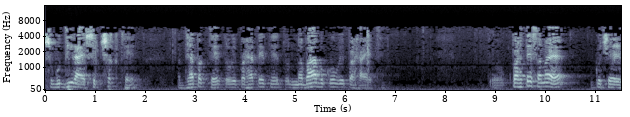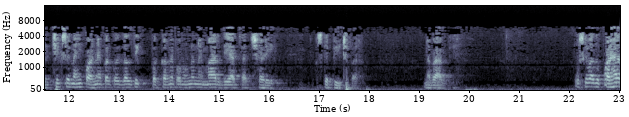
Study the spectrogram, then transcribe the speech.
सुबुद्धि राय शिक्षक थे, अध्यापक थे तो वे पढ़ाते थे तो नवाब को वे पढ़ाए थे। तो पढ़ते समय कुछ ठीक से नहीं पढ़ने पर, कोई गलती करने पर उन्होंने मार दिया था छड़ी उसके पीठ पर नवाब के। उसके बाद वो पढ़ा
